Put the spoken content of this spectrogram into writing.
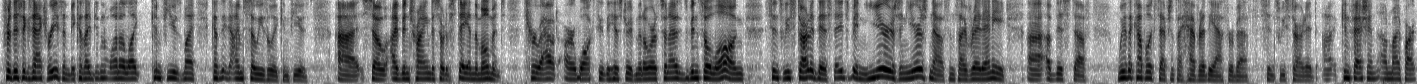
for this exact reason because I didn't want to like confuse my because I'm so easily confused. Uh, so I've been trying to sort of stay in the moment throughout our walk through the history of Middle Earth. So now it's been so long since we started this that it's been years and years now since I've read any uh, of this stuff with a couple exceptions. I have read the Athrabeth since we started. Uh, confession on my part,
